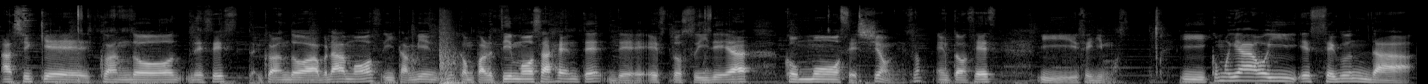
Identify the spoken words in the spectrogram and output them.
Así que cuando, cuando hablamos y también compartimos a gente de estas ideas como sesiones, ¿no? Entonces, y seguimos. Y como ya hoy es segunda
